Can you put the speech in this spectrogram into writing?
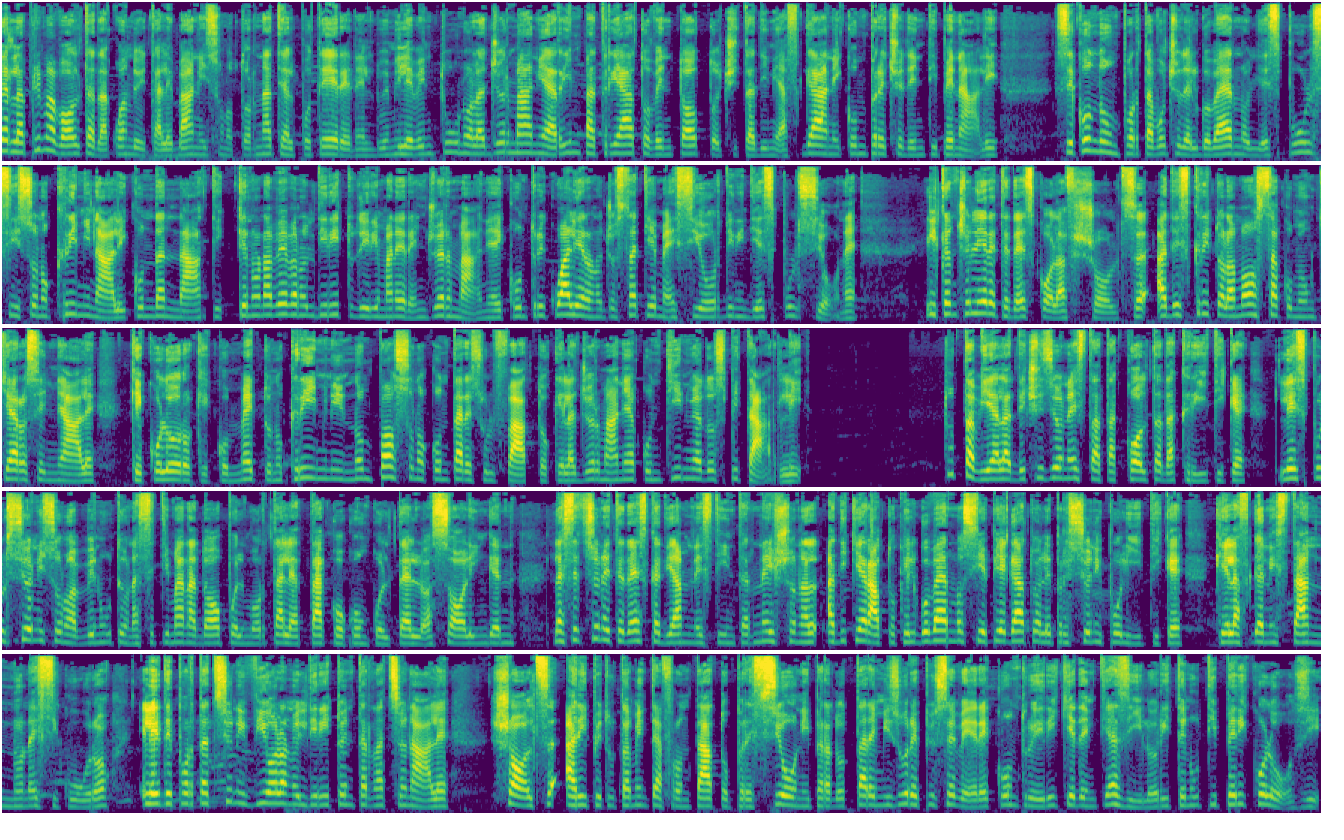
Per la prima volta da quando i talebani sono tornati al potere nel 2021, la Germania ha rimpatriato 28 cittadini afghani con precedenti penali. Secondo un portavoce del governo, gli espulsi sono criminali condannati che non avevano il diritto di rimanere in Germania e contro i quali erano già stati emessi ordini di espulsione. Il cancelliere tedesco Olaf Scholz ha descritto la mossa come un chiaro segnale che coloro che commettono crimini non possono contare sul fatto che la Germania continui ad ospitarli. Tuttavia la decisione è stata accolta da critiche. Le espulsioni sono avvenute una settimana dopo il mortale attacco con coltello a Solingen. La sezione tedesca di Amnesty International ha dichiarato che il governo si è piegato alle pressioni politiche, che l'Afghanistan non è sicuro e le deportazioni violano il diritto internazionale. Scholz ha ripetutamente affrontato pressioni per adottare misure più severe contro i richiedenti asilo ritenuti pericolosi.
